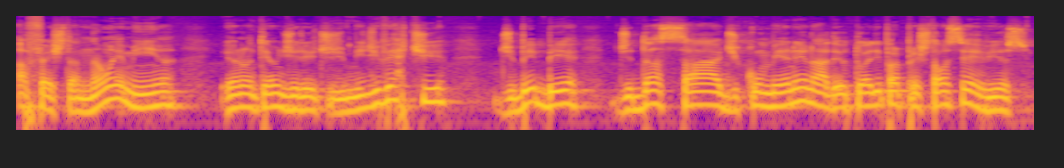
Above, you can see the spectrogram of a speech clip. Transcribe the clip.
a festa não é minha, eu não tenho o direito de me divertir, de beber, de dançar, de comer nem nada. Eu estou ali para prestar o serviço.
